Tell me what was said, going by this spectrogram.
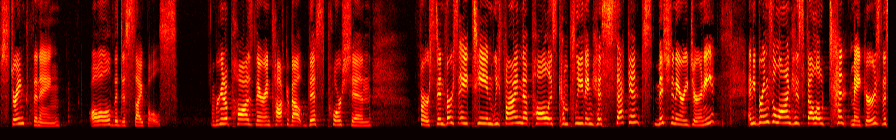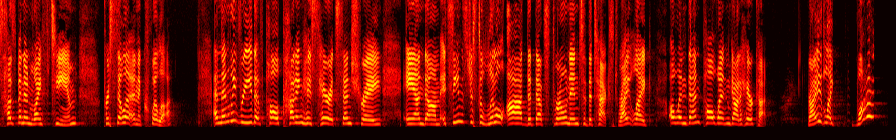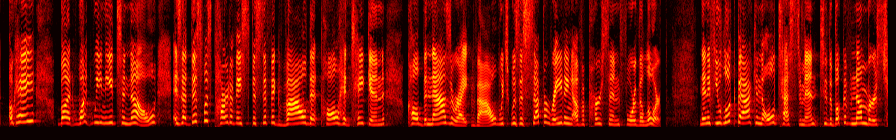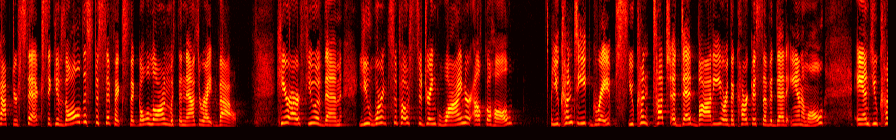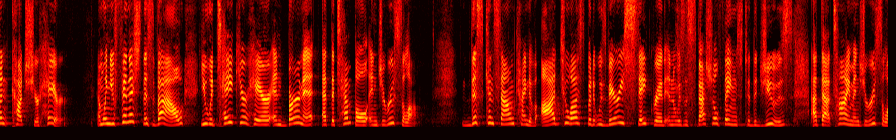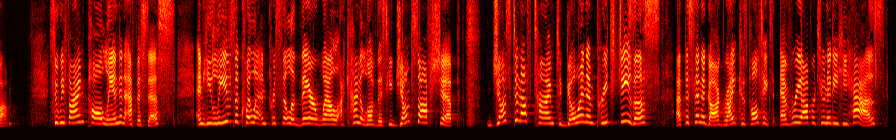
strengthening all the disciples. And we're going to pause there and talk about this portion first. In verse 18, we find that Paul is completing his second missionary journey, and he brings along his fellow tent makers, this husband and wife team, Priscilla and Aquila. And then we read of Paul cutting his hair at Cenchreae, and um, it seems just a little odd that that's thrown into the text, right? Like, oh, and then Paul went and got a haircut, right? Like, what? Okay. But what we need to know is that this was part of a specific vow that Paul had taken called the Nazarite vow, which was a separating of a person for the Lord. And if you look back in the Old Testament to the book of Numbers, chapter 6, it gives all the specifics that go along with the Nazarite vow. Here are a few of them. You weren't supposed to drink wine or alcohol. You couldn't eat grapes. You couldn't touch a dead body or the carcass of a dead animal. And you couldn't cut your hair. And when you finished this vow, you would take your hair and burn it at the temple in Jerusalem. This can sound kind of odd to us, but it was very sacred and it was a special thing to the Jews at that time in Jerusalem. So we find Paul land in Ephesus and he leaves Aquila and Priscilla there. Well, I kind of love this. He jumps off ship just enough time to go in and preach Jesus at the synagogue, right? Because Paul takes every opportunity he has.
